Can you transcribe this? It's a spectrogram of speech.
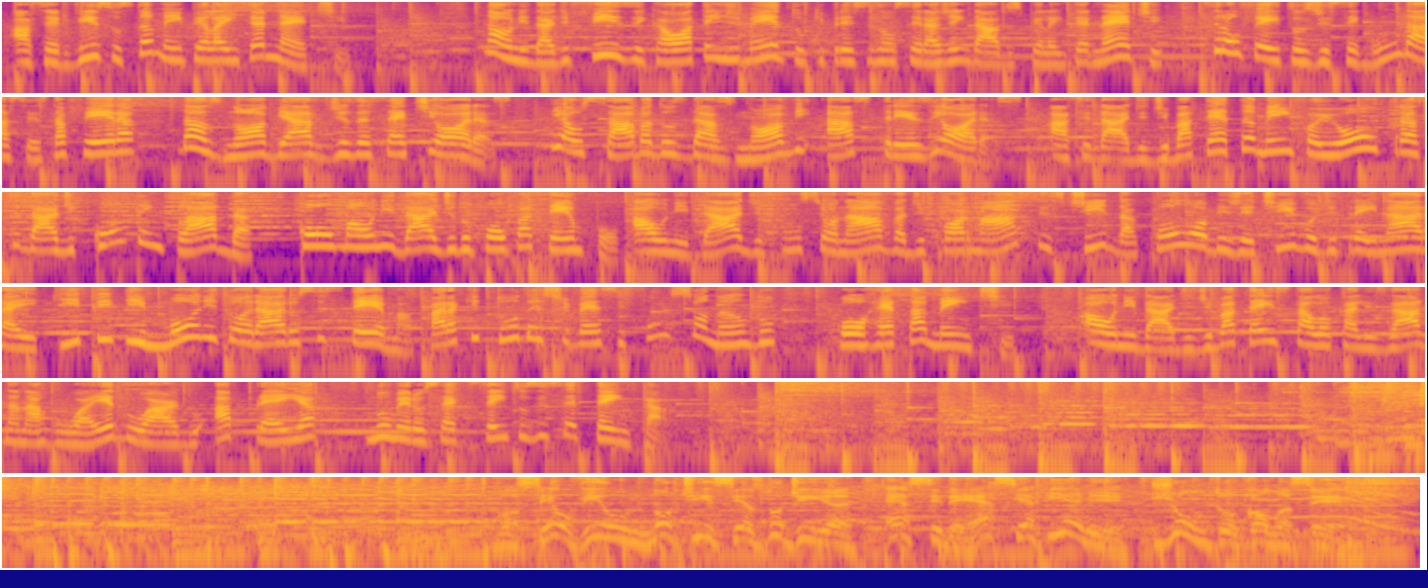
Há serviços também pela internet. Na unidade física, o atendimento que precisam ser agendados pela internet serão feitos de segunda a sexta-feira, das 9 às 17 horas e aos sábados das 9 às 13 horas. A cidade de Baté também foi outra cidade contemplada com uma unidade do Poupa Tempo. A unidade funcionava de forma assistida com o objetivo de treinar a equipe e monitorar o sistema para que tudo estivesse funcionando corretamente. A unidade de Baté está localizada na rua Eduardo Apreia, número 770. Você ouviu Notícias do Dia SDS-FM. Junto com você.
